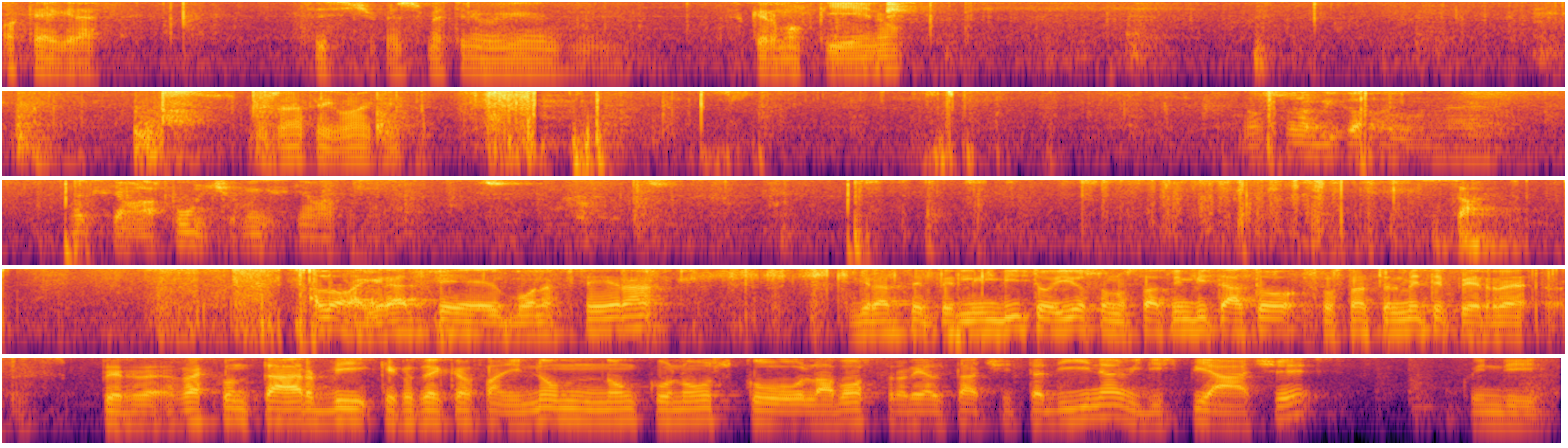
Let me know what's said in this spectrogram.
Ok, grazie. Sì, sì, ci penso a mettere schermo pieno. Scusate, guarda che... Non sono abituato con... Come si chiama la pulce? Come si chiama? Sa. Allora, grazie, buonasera. Grazie per l'invito. Io sono stato invitato sostanzialmente per, per raccontarvi che cos'è il crowdfunding. Non, non, conosco la vostra realtà cittadina, mi dispiace, quindi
